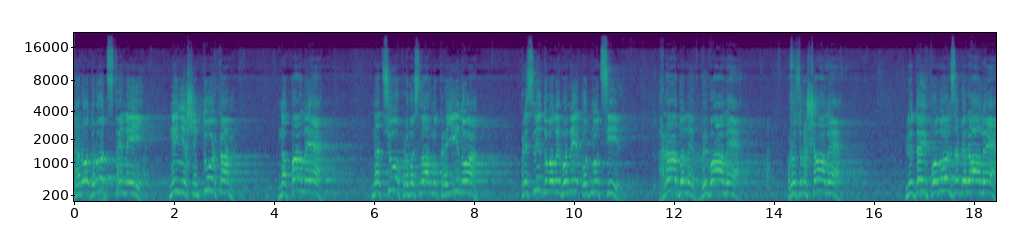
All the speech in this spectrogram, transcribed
народ родственний нинішнім туркам, напали на цю православну країну, преслідували вони одну ціль. Грабили, вбивали, розрушали, людей в полон забирали,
